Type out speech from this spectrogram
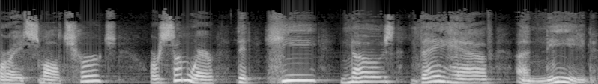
or a small church or somewhere that he knows they have a need.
